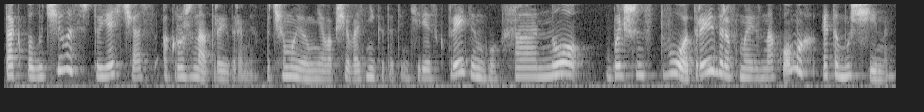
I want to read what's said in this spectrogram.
Так получилось, что я сейчас окружена трейдерами. Почему у меня вообще возник этот интерес к трейдингу? А, но большинство трейдеров моих знакомых это мужчины.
